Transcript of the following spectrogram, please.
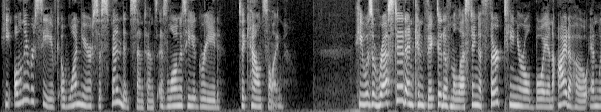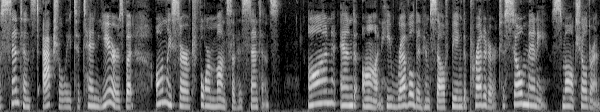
He only received a one year suspended sentence as long as he agreed to counseling. He was arrested and convicted of molesting a 13 year old boy in Idaho and was sentenced actually to 10 years, but only served four months of his sentence. On and on, he reveled in himself being the predator to so many small children,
